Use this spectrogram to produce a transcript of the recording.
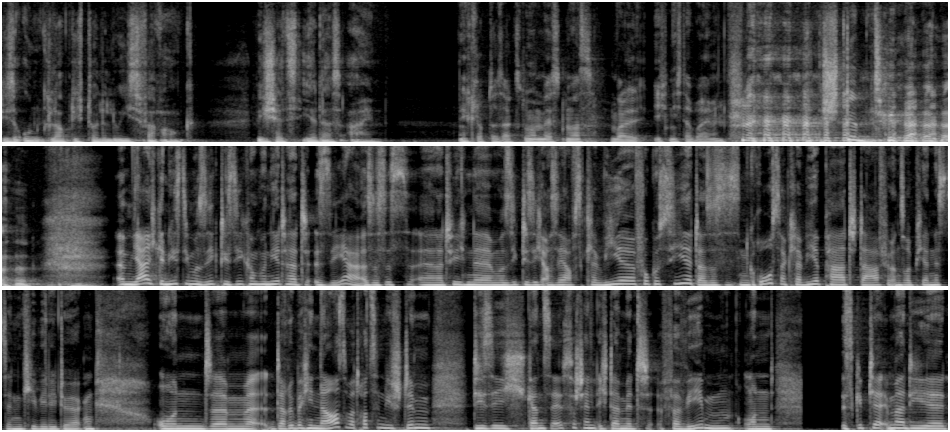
diese unglaublich tolle Louise Farronc. Wie schätzt ihr das ein? Ich glaube, da sagst du am besten was, weil ich nicht dabei bin. Stimmt. Ähm, ja, ich genieße die Musik, die sie komponiert hat, sehr. Also es ist äh, natürlich eine Musik, die sich auch sehr aufs Klavier fokussiert. Also es ist ein großer Klavierpart da für unsere Pianistin Kiveli Dörken. Und ähm, darüber hinaus aber trotzdem die Stimmen, die sich ganz selbstverständlich damit verweben. Und es gibt ja immer die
